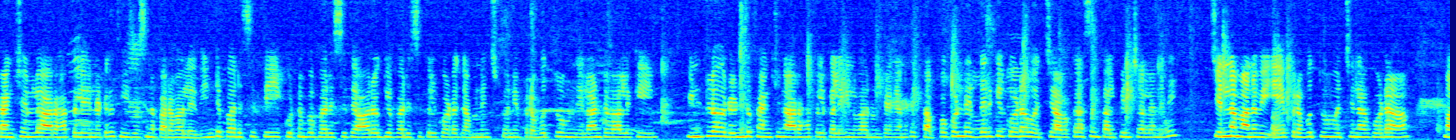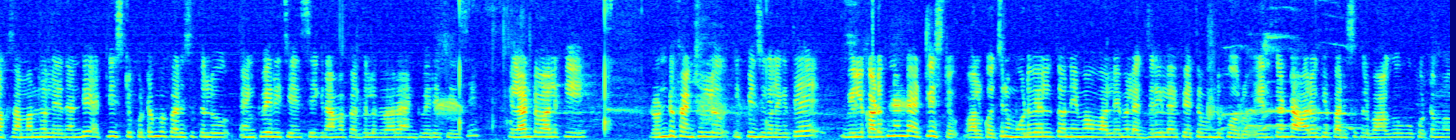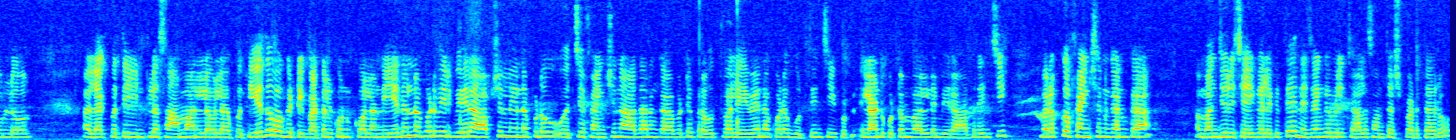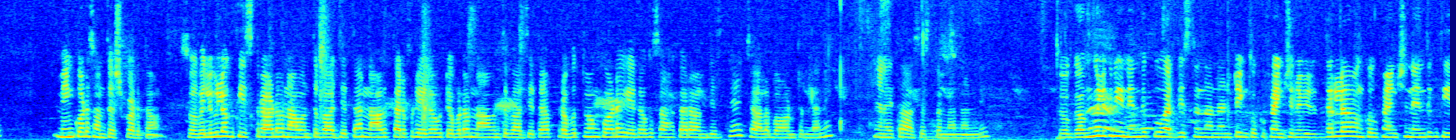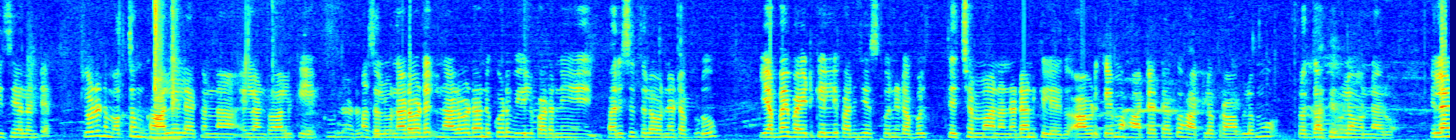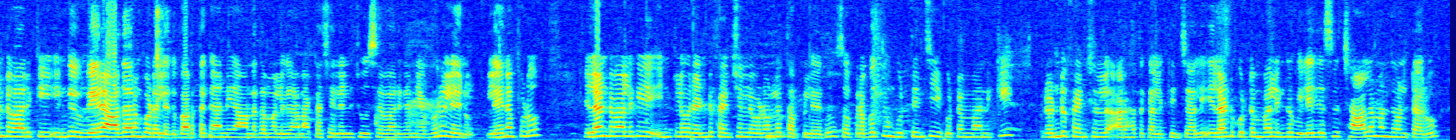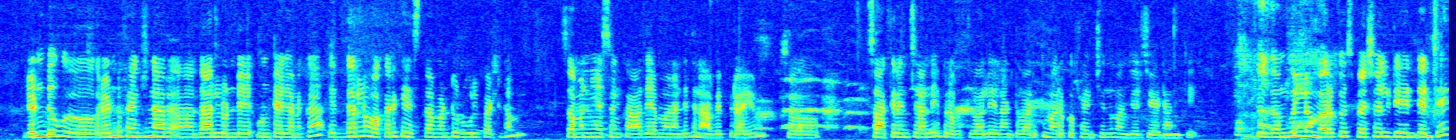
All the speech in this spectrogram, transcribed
ఫంక్షన్లో అర్హత లేనట్టుగా తీసేసిన పర్వాలేదు. ఇంటి పరిస్థితి కుటుంబ పరిస్థితి ఆరోగ్య పరిస్థితులు కూడా గమనించుకొని ప్రభుత్వం ఇలాంటి వాళ్ళకి ఇంట్లో రెండు ఫంక్షన్ అర్హతలు కలిగిన వారు ఉంటే కనుక తప్పకుండా ఇద్దరికి కూడా వచ్చే అవకాశం కల్పించాలనేది చిన్న మనవి. ఏ ప్రభుత్వం వచ్చినా కూడా మాకు సంబంధం లేదండి. అట్లీస్ట్ కుటుంబ పరిస్థితులు ఎంక్వైరీ చేసి గ్రామ పెద్దల ద్వారా ఎంక్వైరీ చేసి ఇలాంటి వాళ్ళకి రెండు ఫంక్షన్లు ఇప్పించగలిగితే వీళ్ళు కడుపు నిండా అట్లీస్ట్ వాళ్ళకి వచ్చిన మూడు వేలతోనేమో వాళ్ళేమో లగ్జరీ లైఫ్ అయితే ఉండిపోరు. ఎందుకంటే ఆరోగ్య పరిస్థితులు బాగోవు కుటుంబంలో లేకపోతే ఇంట్లో సామాన్లు లేకపోతే ఏదో ఒకటి బట్టలు కొనుక్కోవాలని ఏదన్నా కూడా వీరికి వేరే ఆప్షన్ లేనప్పుడు వచ్చే ఫంక్షన్ ఆధారం కాబట్టి ప్రభుత్వాలు ఏవైనా కూడా గుర్తించి ఇలాంటి కుటుంబాలని మీరు ఆదరించి మరొక ఫంక్షన్ కనుక మంజూరు చేయగలిగితే నిజంగా వీళ్ళు చాలా సంతోషపడతారు. మేము కూడా సంతోషపడతాం. సో వెలుగులోకి తీసుకురావడం నా వంతు బాధ్యత. నాకు తరపున ఏదో ఒకటి ఇవ్వడం నా వంతు బాధ్యత. ప్రభుత్వం కూడా ఏదో ఒక సహకారం అందిస్తే చాలా బాగుంటుందని నేనైతే ఆశిస్తున్నానండి. సో గంగులకి నేను ఎందుకు అర్థిస్తున్నానంటే ఇంకొక ఫంక్షన్ ఇద్దరిలో ఇంకొక ఫంక్షన్ ఎందుకు తీసేయాలంటే చూడండి మొత్తం ఖాళీ లేకుండా ఇలాంటి వాళ్ళకి అసలు నడవడ నడవడానికి కూడా వీలు పడని పరిస్థితిలో ఉండేటప్పుడు ఈ అబ్బాయి బయటికి వెళ్ళి పని చేసుకొని డబ్బులు తెచ్చమ్మా అని అనడానికి లేదు. ఆవిడకేమో హార్ట్ అటాక్ హార్ట్లో ప్రాబ్లము వృద్ధాప్యంలో ఉన్నారు. ఇలాంటి వారికి ఇంక వేరే ఆధారం కూడా లేదు. భర్త కానీ ఆనదమ్మలు కానీ అక్క చెల్లెలు చూసేవారు కానీ ఎవరూ లేను లేనప్పుడు ఇలాంటి వాళ్ళకి ఇంట్లో రెండు ఫంక్షన్లు ఇవ్వడంలో తప్పులేదు సో ప్రభుత్వం గుర్తించి ఈ కుటుంబానికి రెండు ఫంక్షన్లు అర్హత కల్పించాలి. ఇలాంటి కుటుంబాలు ఇంకా విలేజెస్లో చాలా మంది ఉంటారు. రెండు రెండు ఫంక్షన్ దారులు ఉండే ఉంటే గనక ఇద్దరిలో ఒకరికి ఇస్తామంటూ రూల్ పెట్టడం సమంజసం కాదేమో అనేది నా అభిప్రాయం. సో సహకరించాలి ప్రభుత్వాలు ఇలాంటి వారికి మరొక ఫంక్షన్ మంజూరు చేయడానికి. ఇంకా గంగుల్లో మరొక స్పెషాలిటీ ఏంటంటే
